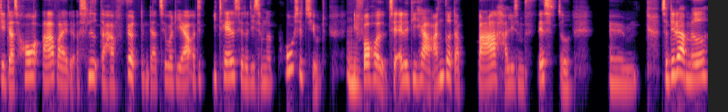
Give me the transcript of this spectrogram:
det er deres hårde arbejde og slid, der har ført dem dertil, hvor de er, og det, i tale sætter de som noget positivt mm. i forhold til alle de her andre, der bare har ligesom festet. Øhm, så det der med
